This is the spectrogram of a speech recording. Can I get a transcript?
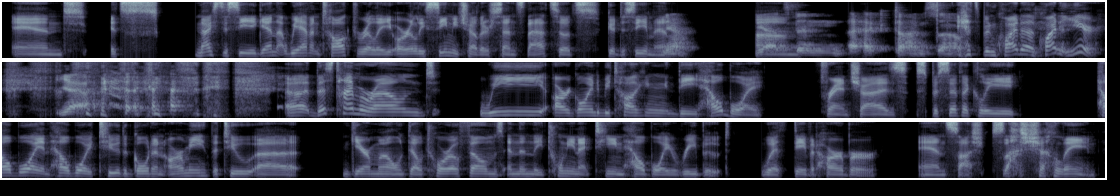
and it's nice to see you again. We haven't talked really, or at least seen each other since that, so it's good to see you, man. Yeah. Yeah, it's Um, been a hectic time, so It's been quite a quite a year. yeah. uh, this time around, we are going to be talking the Hellboy franchise, specifically Hellboy and Hellboy 2 The Golden Army, the two uh, Guillermo del Toro films, and then the 2019 Hellboy reboot with David Harbour and Sasha, Sasha Lane.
